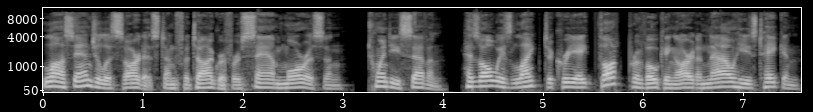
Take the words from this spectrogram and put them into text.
Los Angeles artist and photographer Sam Morrison, 27, has always liked to create thought-provoking art and now he's taken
